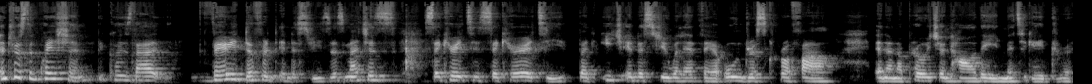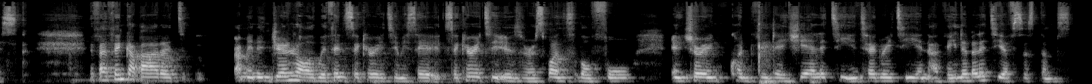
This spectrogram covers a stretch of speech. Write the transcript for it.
Interesting question because that very different industries. As much as security is security, but each industry will have their own risk profile and an approach in how they mitigate risk. If I think about it, I mean, in general, within security, we say security is responsible for ensuring confidentiality, integrity, and availability of systems.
